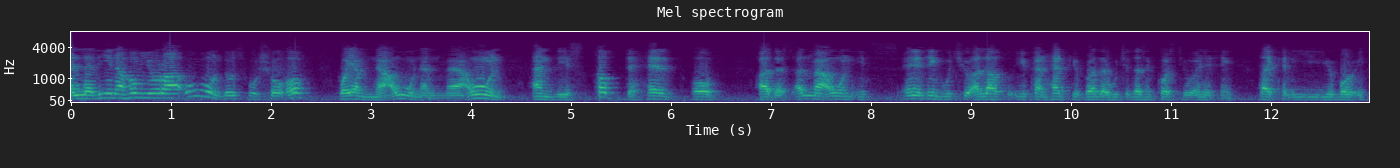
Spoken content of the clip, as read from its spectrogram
الذين هم يراؤون those who show off ويمنعون الماعون and they stop the help of others الماعون is anything which you allow to, you can help your brother which doesn't cost you anything like you you,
